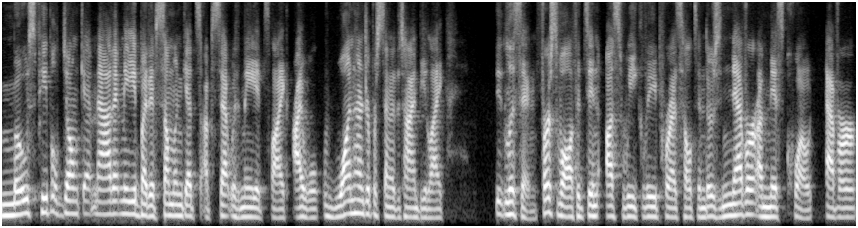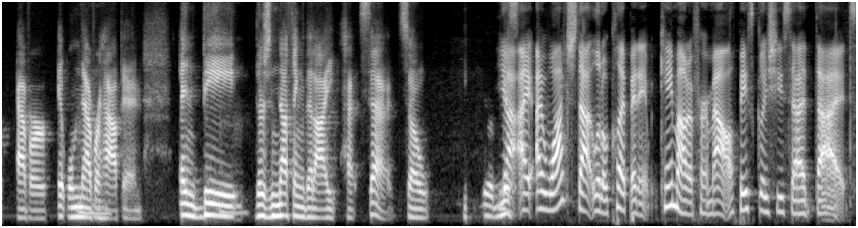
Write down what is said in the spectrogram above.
most people don't get mad at me, but if someone gets upset with me, it's like I will one hundred percent of the time be like. Listen, first of all, if it's in Us Weekly, Perez Hilton, there's never a misquote ever, ever. It will never Mhm. happen. And B, Mhm. there's nothing that I had said. So you're Yeah, I, I watched that little clip and it came out of her mouth. Basically, she said that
